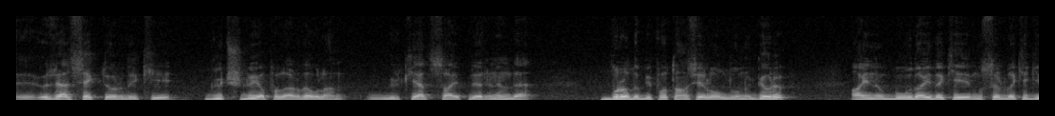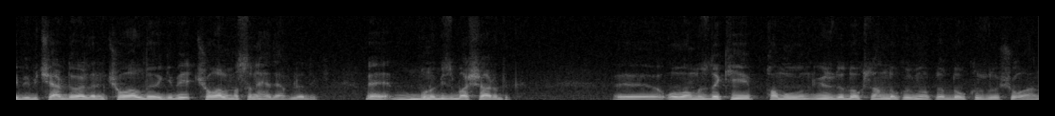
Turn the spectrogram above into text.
e, özel sektördeki güçlü yapılarda olan mülkiyet sahiplerinin de burada bir potansiyel olduğunu görüp aynı buğdaydaki, mısırdaki gibi biçer döverlerin çoğaldığı gibi çoğalmasını hedefledik. Ve bunu biz başardık. Ee, ovamızdaki pamuğun %99.9'u şu an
